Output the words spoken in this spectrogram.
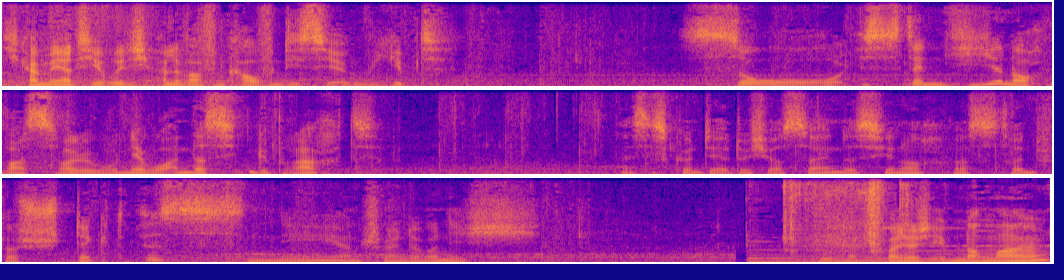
Ich kann mir ja theoretisch alle Waffen kaufen, die es hier irgendwie gibt. So, ist es denn hier noch was? Weil wir wurden ja woanders hingebracht. Es könnte ja durchaus sein, dass hier noch was drin versteckt ist. Nee, anscheinend aber nicht. Gut, dann speichere ich eben nochmal.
